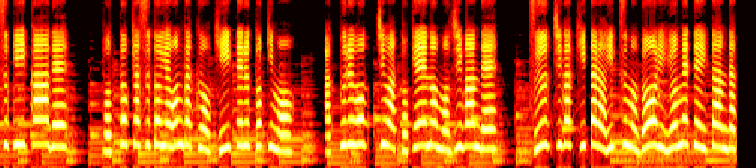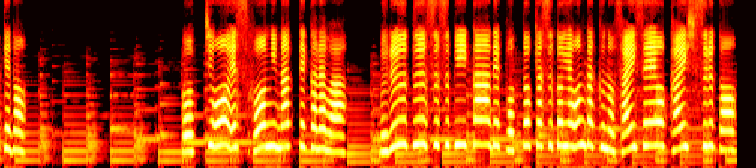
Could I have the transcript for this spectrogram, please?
スピーカーで、ポッドキャストや音楽を聴いてる時も、Apple Watch は時計の文字盤で、通知が来たらいつも通り読めていたんだけど、WatchOS4 になってからは、Bluetooth スピーカーでポッドキャストや音楽の再生を開始すると、Apple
